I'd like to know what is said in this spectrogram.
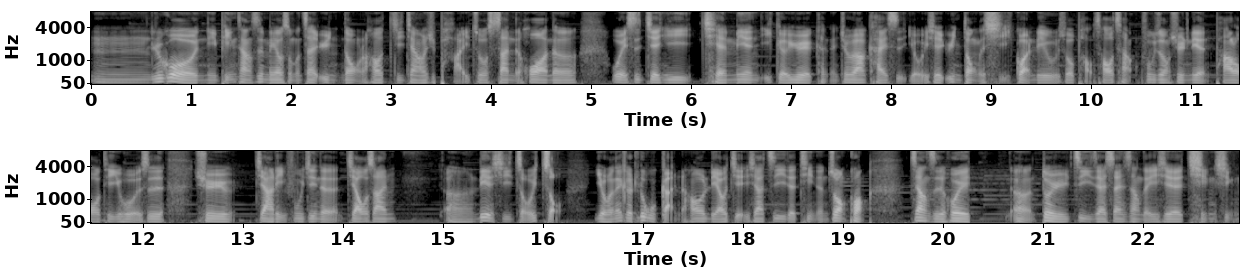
嗯，如果你平常是没有什么在运动，然后即将要去爬一座山的话呢，我也是建议前面一个月可能就要开始有一些运动的习惯，例如说跑操场、负重训练、爬楼梯，或者是去家里附近的郊山，呃，练习走一走，有那个路感，然后了解一下自己的体能状况，这样子会，呃，对于自己在山上的一些情形。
